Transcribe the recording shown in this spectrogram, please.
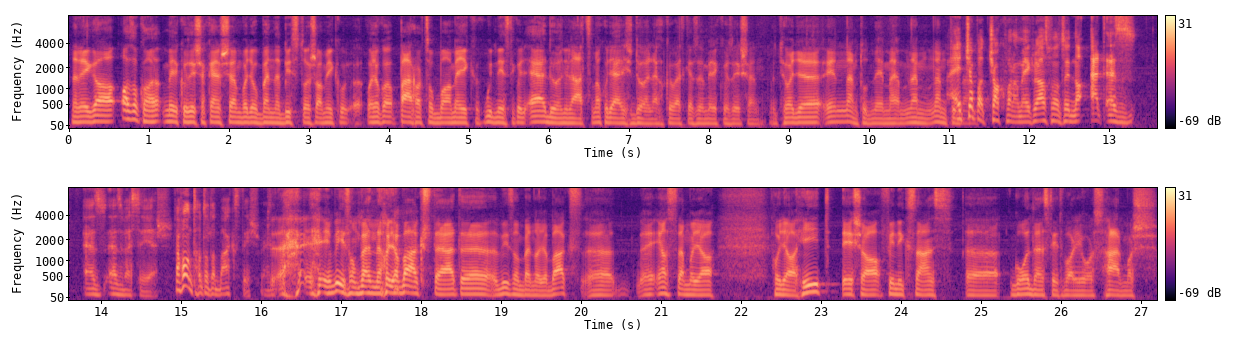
de még a, azokon a mérkőzéseken sem vagyok benne biztos, amik, vagyok a párharcokban, amelyik úgy nézték, hogy eldőlni látszanak, hogy el is dőlnek a következő mérkőzésen. Úgyhogy én nem tudném, nem, nem, nem tudnám. Egy csapat csak van, amelyikről azt mondod, hogy na, hát ez, ez, ez veszélyes. Na, mondhatod a bucks is. Én bízom benne, hogy a Bucks, tehát bízom benne, hogy a Bucks. Én azt hiszem, hogy a, hogy a Heat és a Phoenix Suns Golden State Warriors hármas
